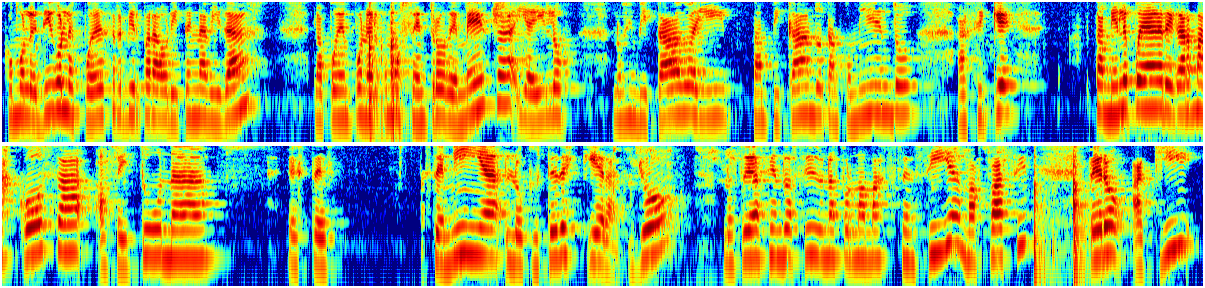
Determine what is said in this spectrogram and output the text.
Como les digo, les puede servir para ahorita en Navidad. La pueden poner como centro de mesa y ahí los, los invitados ahí están picando, están comiendo. Así que también le pueden agregar más cosas, aceituna, este, semilla, lo que ustedes quieran. Yo lo estoy haciendo así de una forma más sencilla, más fácil, pero aquí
